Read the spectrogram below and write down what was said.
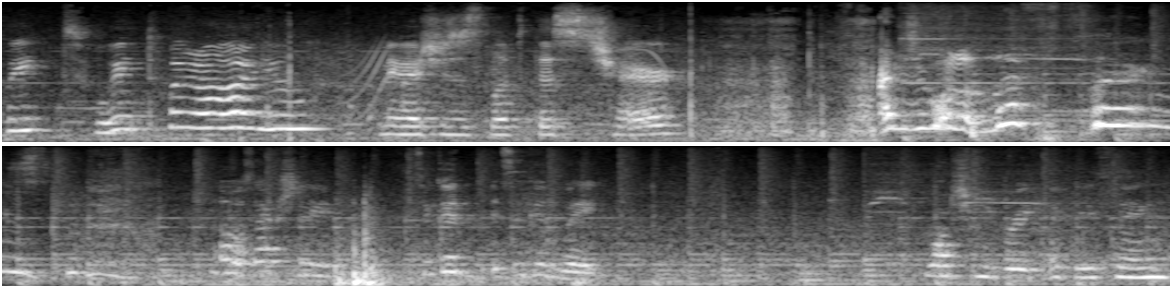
wait, wait, where are you? Maybe I should just lift this chair. I just want to lift things. Oh, it's actually, it's a good, it's a good weight. Watch me break everything.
